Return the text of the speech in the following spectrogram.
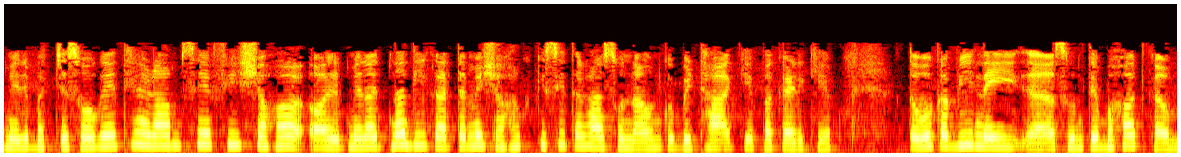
میرے بچے سو گئے تھے آرام سے، پھر شوہر، اور میرا اتنا دل کرتا ہے میں شوہر کو کسی طرح سنا ان کو بٹھا کے، پکڑ کے تو وہ کبھی نہیں سنتے بہت کم۔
